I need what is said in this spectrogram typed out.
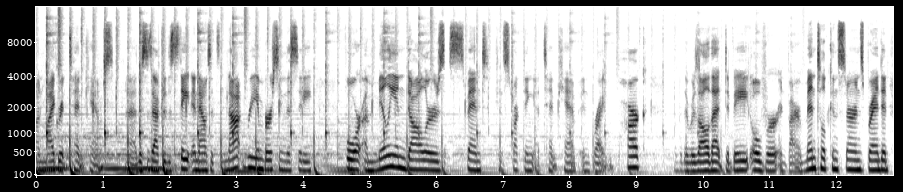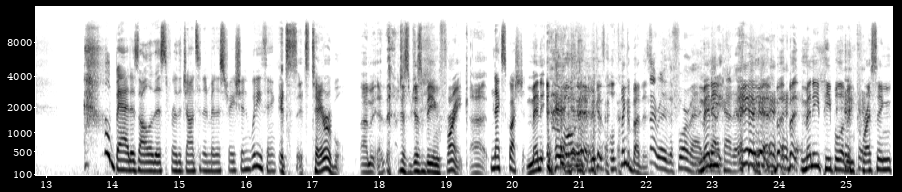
on migrant tent camps. Uh, this is after the state announced it's not reimbursing the city for a million dollars spent constructing a tent camp in Brighton Park. Remember, there was all that debate over environmental concerns. Brandon, how bad is all of this for the Johnson administration? What do you think? It's it's terrible. I mean, just just being frank. Uh, Next question. Many. Well, yeah, because well, think about this. It's not really the format. Many, kinda- yeah, yeah, but, but many people have been pressing,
